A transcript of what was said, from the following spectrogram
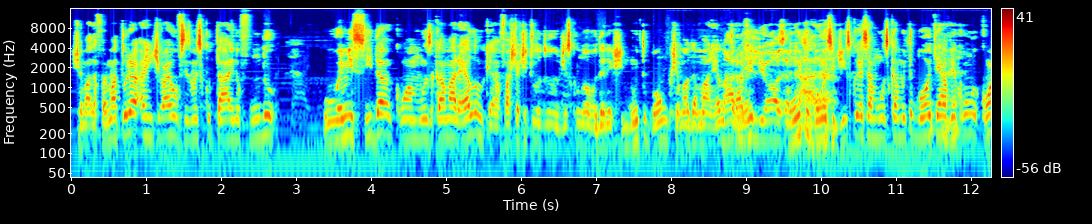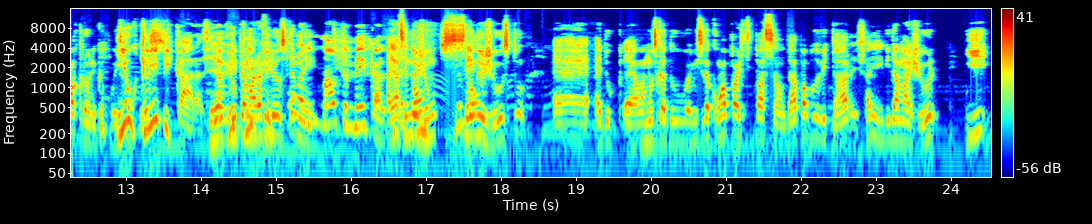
chamada Formatura, a gente vai, vocês vão escutar aí no fundo o Emicida com a música Amarelo, que é a faixa título do disco novo dele, muito bom, chamado Amarelo Maravilhosa, também. Muito cara. bom esse disco e essa música é muito boa e tem a ver é. com, com a crônica. e o clipe, cara, você já viu o clipe? é maravilhoso Pô, também. animal também, cara. Aliás, sendo, junto, sendo justo, é, é, do, é uma música do Emicida com a participação da Pablo Vittar é e da Majur e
